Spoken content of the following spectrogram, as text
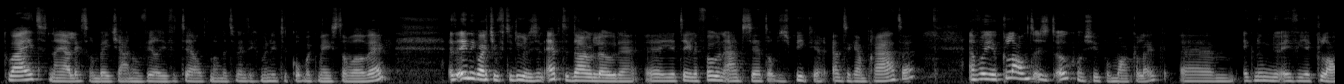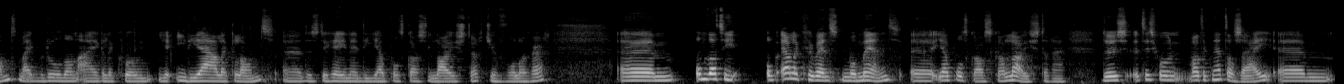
kwijt. Nou ja, ligt er een beetje aan hoeveel je vertelt, maar met 20 minuten kom ik meestal wel weg. Het enige wat je hoeft te doen is een app te downloaden, uh, je telefoon aan te zetten op de speaker en te gaan praten. En voor je klant is het ook gewoon super makkelijk. Um, ik noem nu even je klant, maar ik bedoel dan eigenlijk gewoon je ideale klant. dus degene die jouw podcast luistert, je volger. Um, omdat hij op elk gewenst moment uh, jouw podcast kan luisteren. Dus het is gewoon wat ik net al zei. Um,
